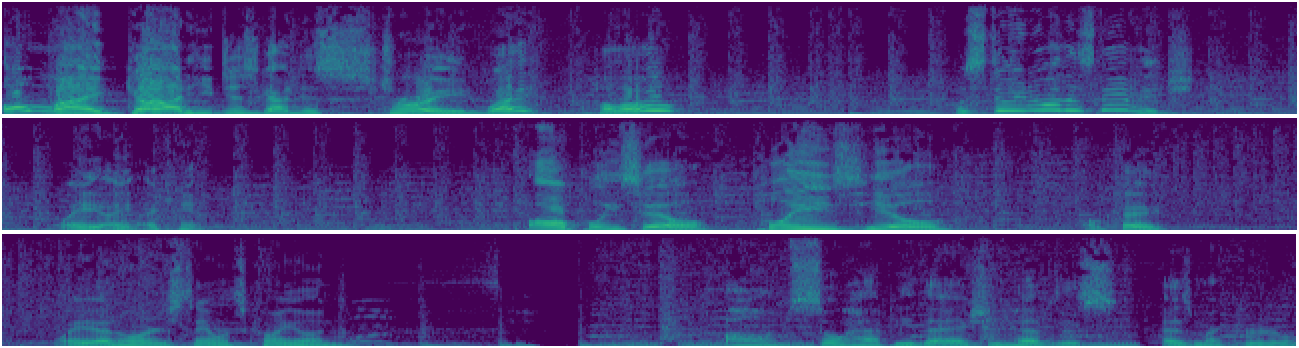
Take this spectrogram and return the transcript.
Oh my god, he just got destroyed. What? Hello? What's doing all this damage? Wait, I, I can't. Oh, please heal. Please heal. Okay. Wait, I don't understand what's going on. Oh, I'm so happy that I actually have this as my crew.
